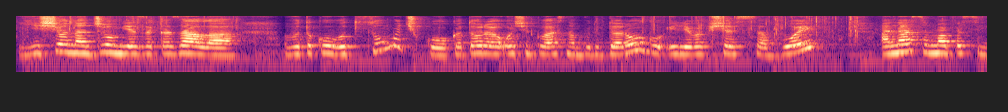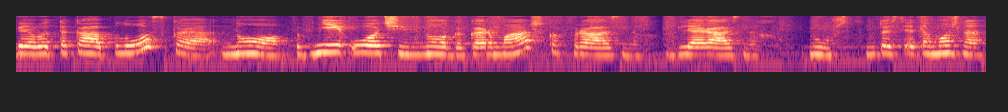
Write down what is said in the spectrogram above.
Еще на Джум я заказала вот такую вот сумочку, которая очень классно будет в дорогу или вообще с собой. Она сама по себе вот такая плоская, но в ней очень много кармашков разных для разных нужд. Ну, то есть это можно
